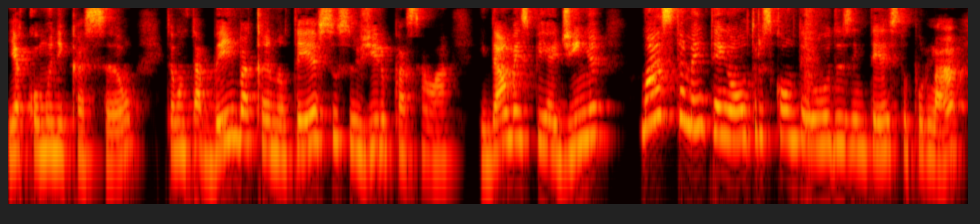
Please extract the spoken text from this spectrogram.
e a comunicação. Então tá bem bacana o texto, sugiro passar lá e dar uma espiadinha, mas também tem outros conteúdos em texto por lá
